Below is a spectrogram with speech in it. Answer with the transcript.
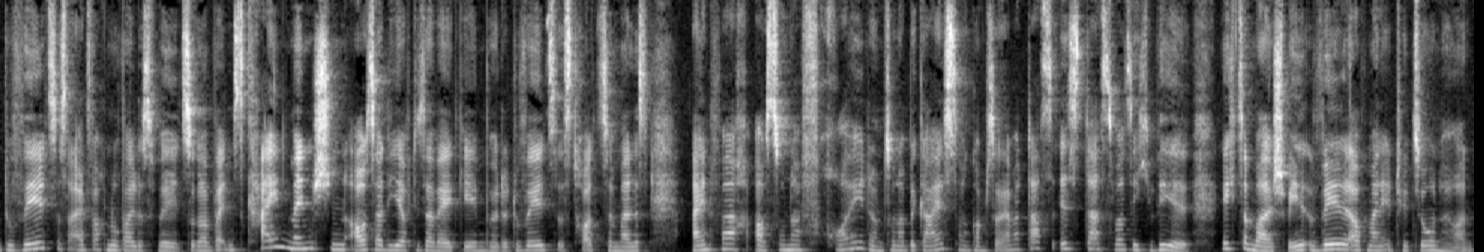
du willst es einfach nur, weil du es willst. Sogar wenn es keinen Menschen außer dir auf dieser Welt geben würde, du willst es trotzdem, weil es einfach aus so einer Freude und so einer Begeisterung kommt. So, aber das ist das, was ich will. Ich zum Beispiel will auf meine Intuition hören.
